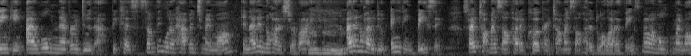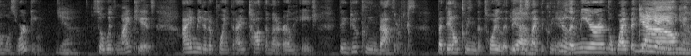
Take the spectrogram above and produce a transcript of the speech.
thinking, I will never do that because something would have happened to my mom and I didn't know how to survive. Mm-hmm. I didn't know how to do anything basic. So I taught myself how to cook. I taught myself how to do a lot of things. My mom, my mom was working. Yeah. So with my kids, I made it a point that I taught them at an early age. They do clean bathrooms, but they don't clean the toilet. They Yeah, just like to clean, you know, the mirror, the wipe it Yeah, yeah, yeah, down. yeah.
